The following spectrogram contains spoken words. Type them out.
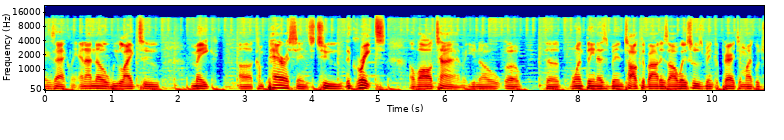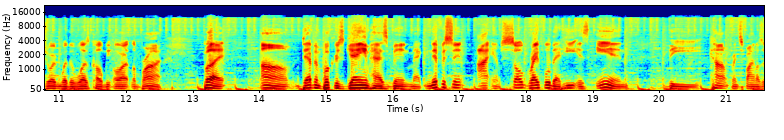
Exactly. And I know we like to make uh, comparisons to the greats of all time. You know, uh, the one thing that's been talked about is always who's been compared to Michael Jordan, whether it was Kobe or LeBron. But um, Devin Booker's game has been magnificent. I am so grateful that he is in the conference finals.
